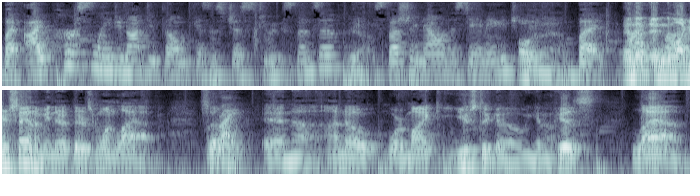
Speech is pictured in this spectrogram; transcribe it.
But I personally do not do film because it's just too expensive, Yeah. especially now in this day and age. oh yeah. But And, then, and love- like you're saying, I mean, there, there's one lab. So, Right. And uh, I know where Mike used to go. You know, his lab,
